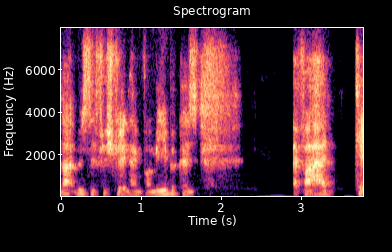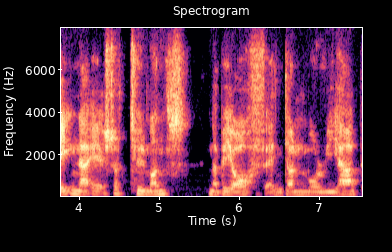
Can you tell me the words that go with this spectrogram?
that was the frustrating thing for me because if I had taken that extra two months maybe off and done more rehab,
